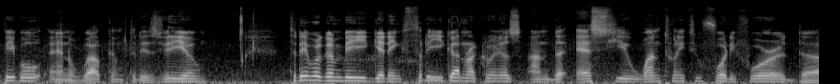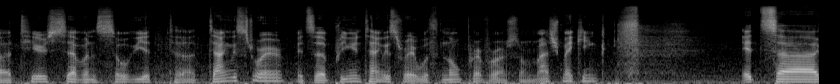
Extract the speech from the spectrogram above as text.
people and welcome to this video. Today we're going to be getting 3 Gunrock Rhinos on the Su-122-44, the tier 7 Soviet uh, tank destroyer. It's a premium tank destroyer with no preferential matchmaking. It's uh,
